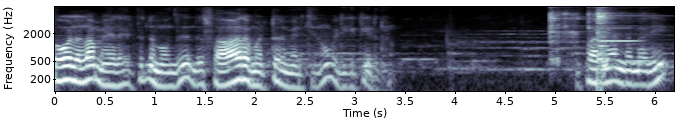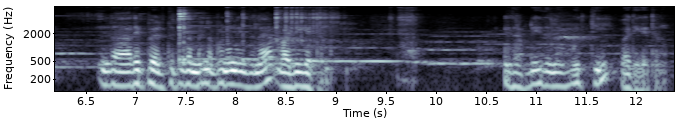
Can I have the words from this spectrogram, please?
தோலெல்லாம் மேலே எடுத்துட்டு நம்ம வந்து இந்த சாரை மட்டும் நம்ம நினச்சினோம் வடிகட்டி எடுக்கணும். பாருங்கள் இந்த மாதிரி இந்த அரைப்பை எடுத்துகிட்டு நம்ம என்ன பண்ணணும் இதில் வடிகட்டணும். இதை அப்படியே இதில் ஊற்றி வடிகட்டணும்.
